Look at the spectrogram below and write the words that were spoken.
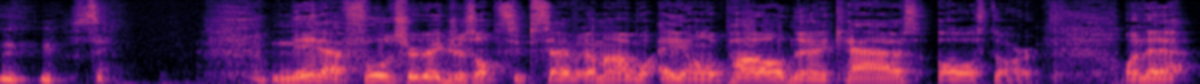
Mais la full trailer est déjà sortie, puis c'est vraiment bon. Hey, on parle d'un cast all-star. On a la,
